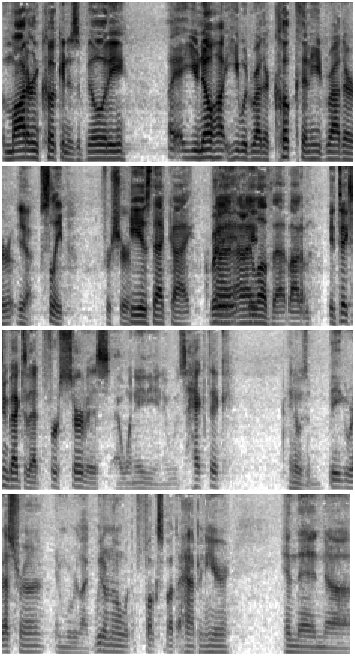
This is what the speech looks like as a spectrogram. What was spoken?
a modern cook in his ability. Uh, you know how he would rather cook than he'd rather Yeah. sleep. For sure. He is that guy. But But it- and I love that about him. it takes me back to that first service at 180 and it was hectic and it was a big restaurant and we were like we don't know what the fuck's about to happen here and then uh,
